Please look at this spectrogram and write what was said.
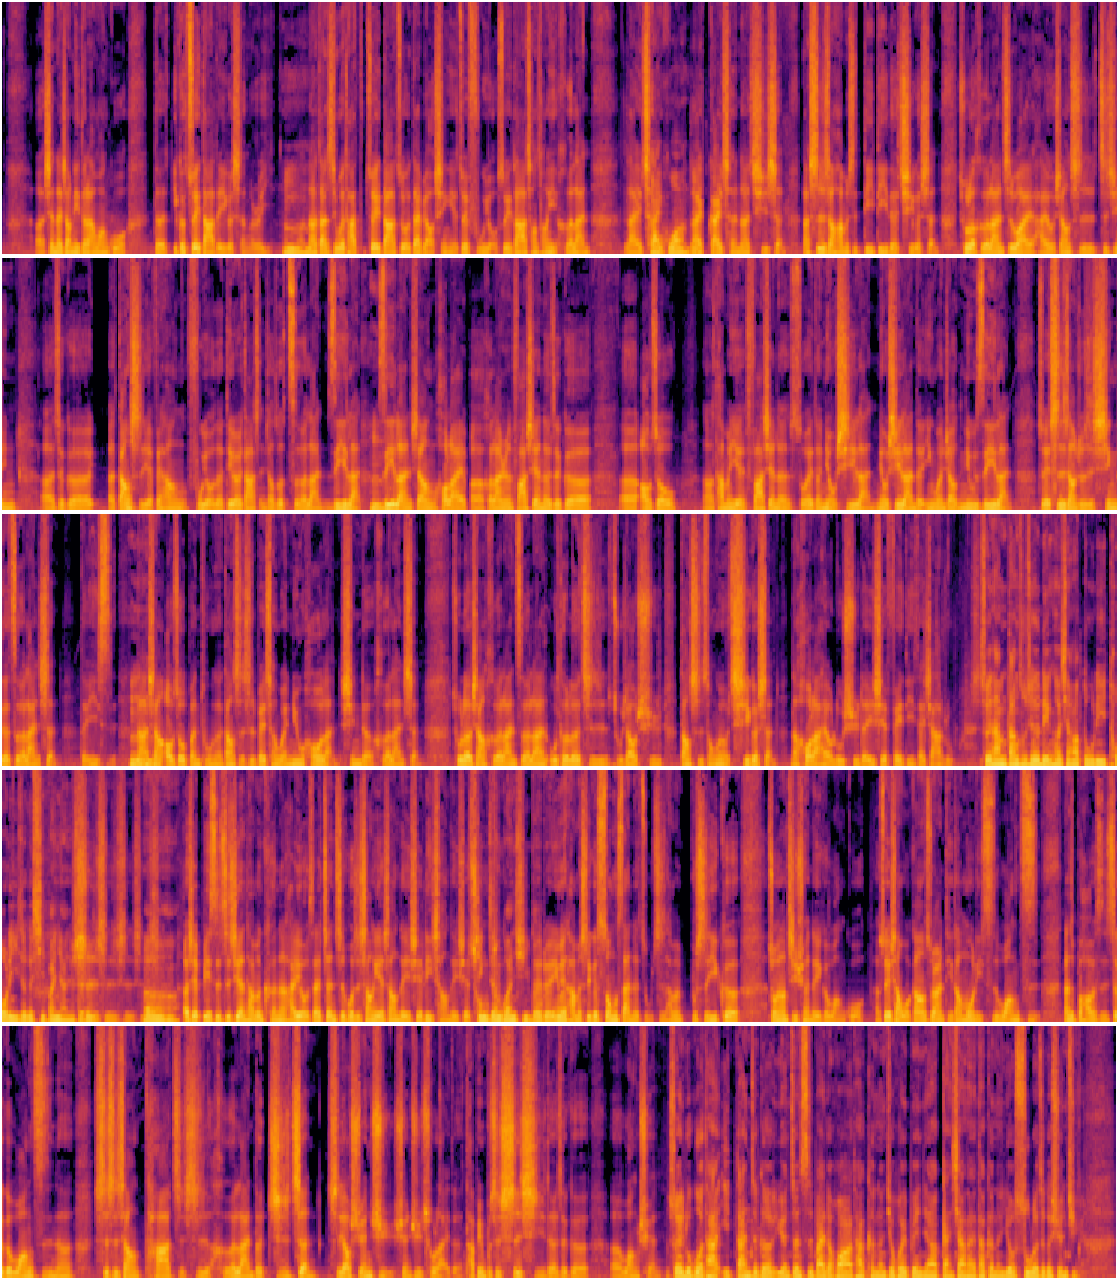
呃，现在叫尼德兰王国的一个最大的一个省而已。嗯，那但是因为它最大、最有代表性，也最富有，所以大家常常以荷兰来称呼、来概称那七省。那事实上他们是低地的七个省，除了荷兰之外，还有像是至今呃这个呃当时也非常富有的第二大省叫做泽兰 （Zeeland）。Zeeland 像后来呃荷兰人发现了这个呃澳洲。呃，他们也发现了所谓的纽西兰，纽西兰的英文叫 New Zealand，所以事实上就是新的泽兰省。的意思。那像澳洲本土呢，当时是被称为 New Holland 新的荷兰省。除了像荷兰、泽兰、乌特勒支主教区，当时总共有七个省。那后来还有陆续的一些飞地在加入。所以他们当初就是联合想要独立，脱离这个西班牙，就是是是是是。嗯嗯。而且彼此之间，他们可能还有在政治或是商业上的一些立场的一些竞争关系。对对，因为他们是一个松散的组织，他们不是一个中央集权的一个王国啊。所以像我刚刚虽然提到莫里斯王子，但是不好意思，这个王子呢。事实上他只是荷兰的执政是要选举选举出来的，他并不是世袭的这个呃王权。所以如果他一旦这个远征失败的话，他可能就会被人家赶下台，他可能又输了这个选举。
